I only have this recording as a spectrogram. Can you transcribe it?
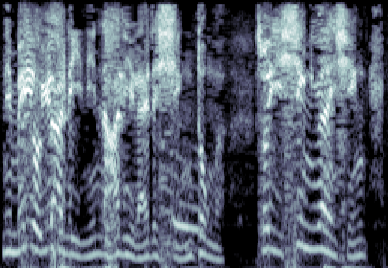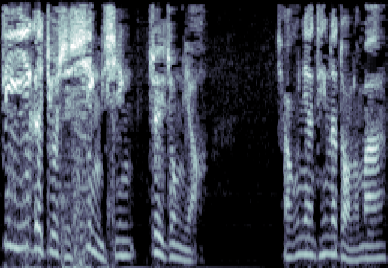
你没有愿力，你哪里来的行动啊？所以信愿行，第一个就是信心最重要。小姑娘听得懂了吗？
